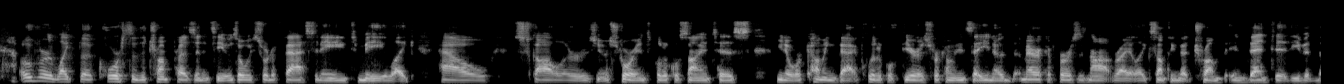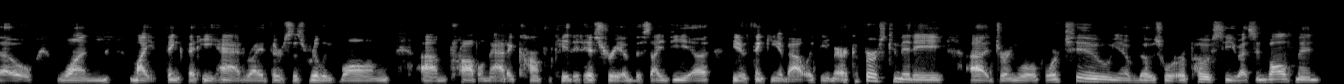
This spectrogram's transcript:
over like the course of the Trump presidency. It was always sort of fascinating to me, like how scholars, you know, historians, political scientists, you know, were coming back, political theorists were coming and say, you know, America first is not right, like something that Trump invented, even though one might think that he had, right? There's this really long, um, problematic, complicated history of this idea, you know, thinking about like the America First Committee uh, during World War II, you know, those who were opposed to U.S. involvement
